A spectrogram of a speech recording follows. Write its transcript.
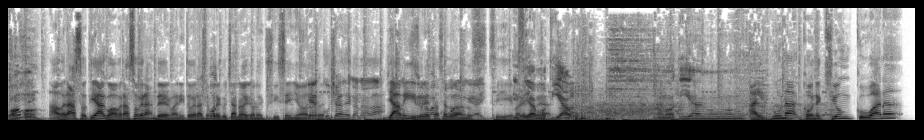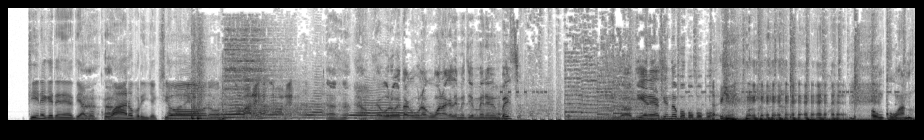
¿Cómo? Abrazo, Tiago. Abrazo grande, hermanito. Gracias por escucharnos. de Sí, señor. que escuchas desde Canadá. Yamir le está saludando. Sí, Y se llama. Tiago. Motiago. ¿Alguna conexión cubana tiene que tener, Tiago? Ah, ah. ¿Cubano por inyección o...? La pareja, la pareja. Ajá. Ah, Seguro que está con una cubana que le metió en veneno inverso. Lo tiene haciendo popo popo. O un cubano.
